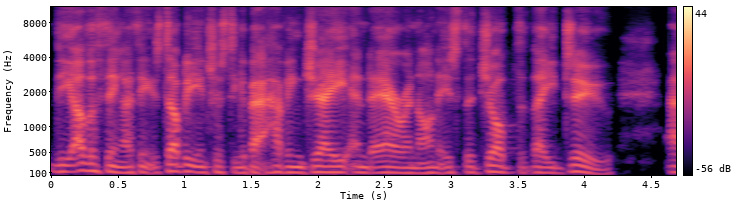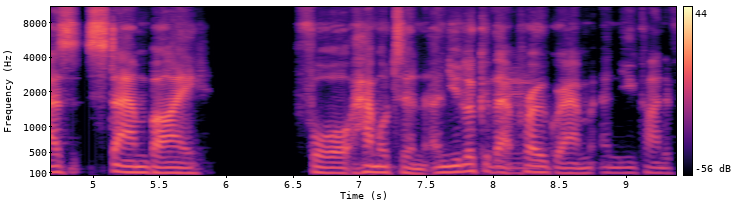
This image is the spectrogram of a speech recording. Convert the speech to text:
the other thing I think is doubly interesting about having Jay and Aaron on is the job that they do as standby for Hamilton. And you look at that Mm. program, and you kind of,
